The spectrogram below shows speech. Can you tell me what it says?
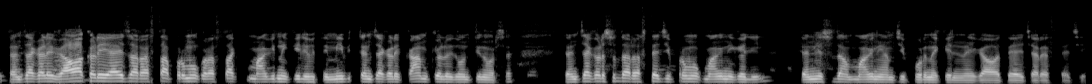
त्यांच्याकडे गावाकडे यायचा रस्ता प्रमुख रस्ता मागणी केली होती. मी त्यांच्याकडे काम केलं दोन तीन वर्ष. त्यांच्याकडे सुद्धा रस्त्याची प्रमुख मागणी केली. त्यांनी सुद्धा मागणी आमची पूर्ण केली नाही गावात यायच्या रस्त्याची.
